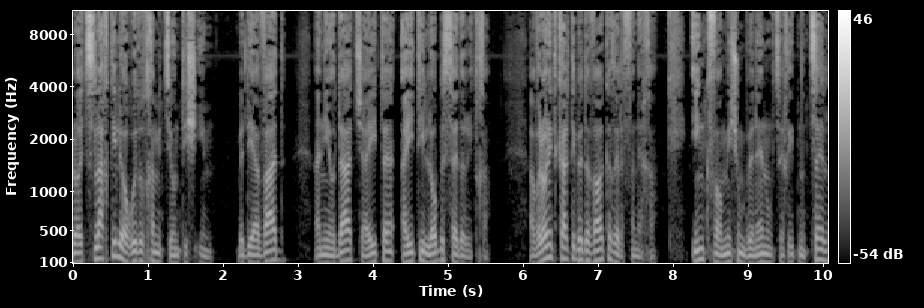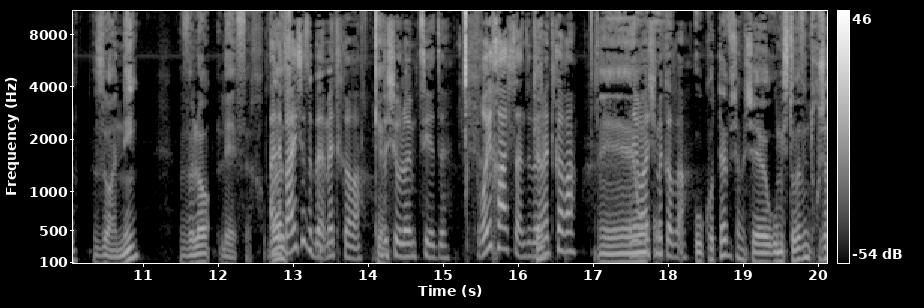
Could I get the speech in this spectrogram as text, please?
לא הצלחתי להוריד אותך מציון 90. בדיעבד, אני יודעת שהייתי לא בסדר איתך. אבל לא נתקלתי בדבר כזה לפניך. אם כבר מישהו בינינו צריך להתנצל, זו אני, ולא להפך. ואז- הלוואי שזה באמת קרה, כן. ושהוא לא המציא את זה. רועי חסן, זה כן. באמת קרה? אה, אני ממש מקווה. הוא כותב שם שהוא מסתובב עם תחושה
